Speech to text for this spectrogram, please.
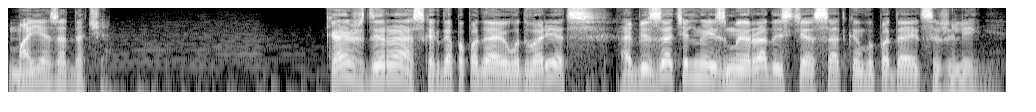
Моя задача. Каждый раз, когда попадаю во дворец, обязательно из моей радости осадком выпадает сожаление.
